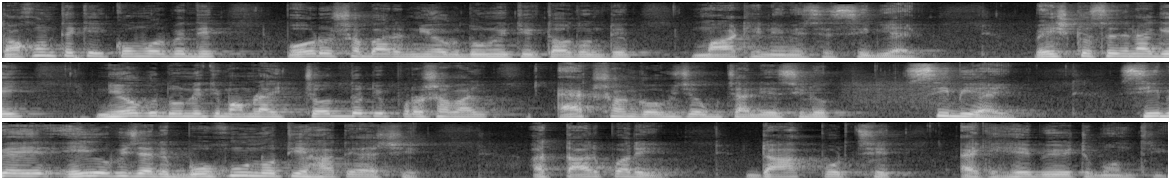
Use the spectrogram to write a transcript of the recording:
তখন থেকেই কোমর বেঁধে পৌরসভার নিয়োগ দুর্নীতির তদন্তে মাঠে নেমেছে সিবিআই বেশ কিছুদিন আগেই নিয়োগ দুর্নীতি মামলায় চোদ্দোটি পৌরসভায় একসঙ্গে অভিযোগ চালিয়েছিল সিবিআই সিবিআইয়ের এই অভিযানে বহু নথি হাতে আসে। আর তারপরেই ডাক পড়ছে এক হেভিওয়েট মন্ত্রী।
